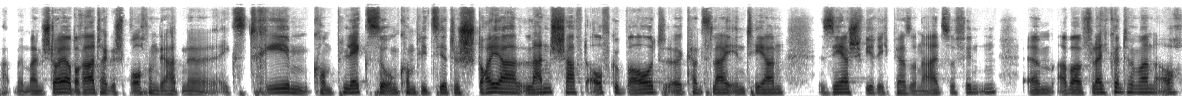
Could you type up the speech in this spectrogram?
habe mit meinem Steuerberater gesprochen, der hat eine extrem komplexe und komplizierte Steuerlandschaft aufgebaut, äh, Kanzlei intern, sehr schwierig Personal zu finden. Ähm, aber vielleicht könnte man auch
